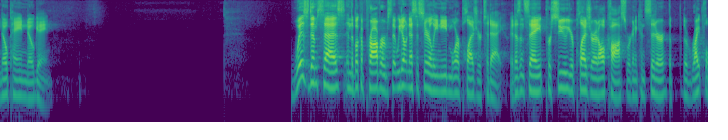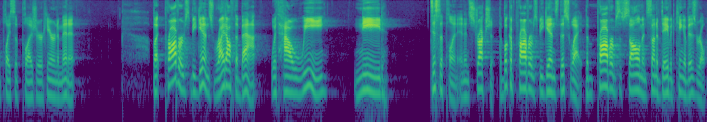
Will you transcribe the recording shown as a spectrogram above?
no pain, no gain. Wisdom says in the book of Proverbs that we don't necessarily need more pleasure today. It doesn't say pursue your pleasure at all costs. We're going to consider the, the rightful place of pleasure here in a minute. But Proverbs begins right off the bat with how we need discipline and instruction. The book of Proverbs begins this way The Proverbs of Solomon, son of David, king of Israel,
